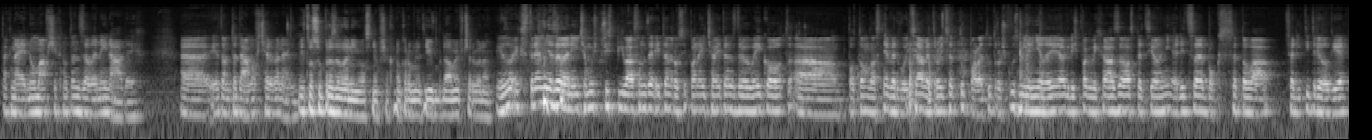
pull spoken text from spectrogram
tak najednou má všechno ten zelený nádech. Eh, je tam ta dáma v červeném. Je to super zelený vlastně všechno, kromě té dámy v červeném. Je to extrémně zelený, čemuž přispívá samozřejmě i ten rozsypaný čaj, ten zdrojový kód a potom vlastně ve dvojce a ve trojce tu paletu trošku zmírnili a když pak vycházela speciální edice box setová celý té trilogie,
